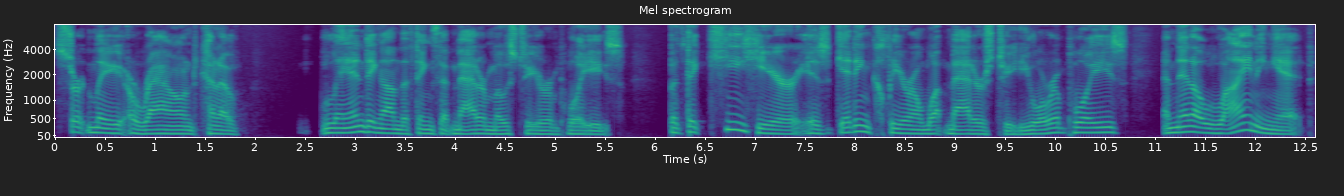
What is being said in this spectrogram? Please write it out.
certainly around kind of landing on the things that matter most to your employees. But the key here is getting clear on what matters to your employees and then aligning it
